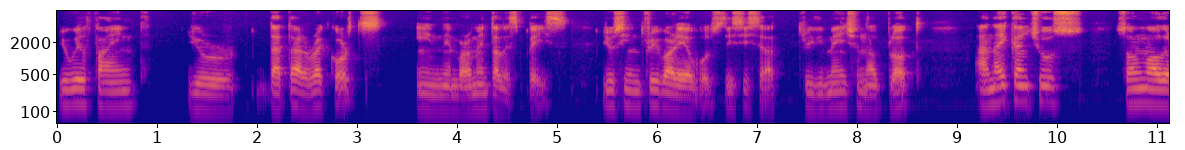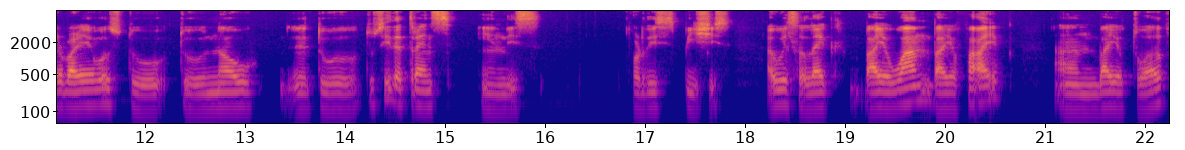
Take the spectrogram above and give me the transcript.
you will find your data records in environmental space using three variables. This is a three-dimensional plot and I can choose some other variables to, to know, uh, to, to see the trends in this, for this species. I will select Bio 1, Bio 5 and Bio 12.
